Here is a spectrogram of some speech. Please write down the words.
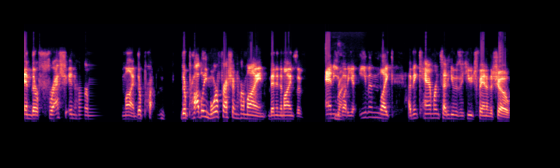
and they're fresh in her mind they're pro- they're probably more fresh in her mind than in the minds of anybody. Right. Even like I think Cameron said he was a huge fan of the show.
